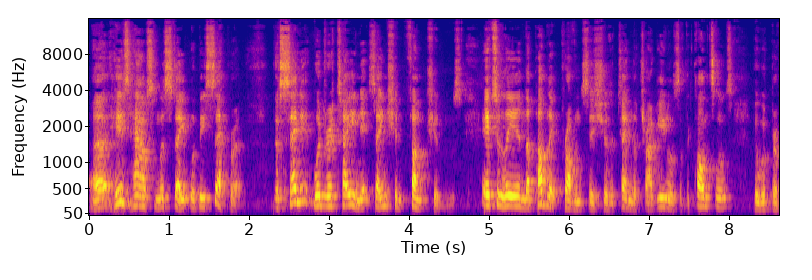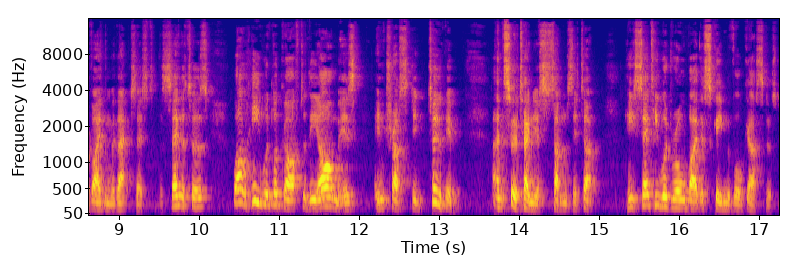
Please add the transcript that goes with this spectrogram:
Uh, his house and the state would be separate. The Senate would retain its ancient functions. Italy and the public provinces should attend the tribunals of the consuls, who would provide them with access to the senators, while he would look after the armies entrusted to him. And Suetonius sums it up. He said he would rule by the scheme of Augustus.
